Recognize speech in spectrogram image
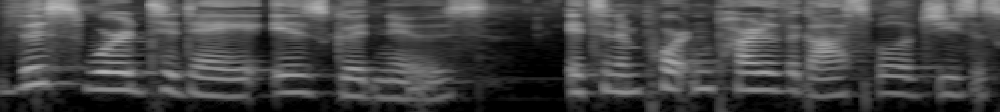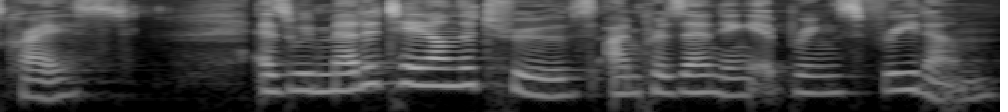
This word today is good news. It's an important part of the gospel of Jesus Christ. As we meditate on the truths I'm presenting, it brings freedom.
